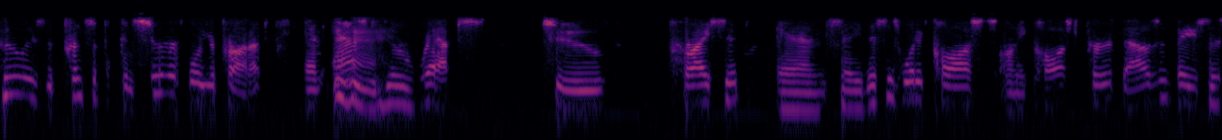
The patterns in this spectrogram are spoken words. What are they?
who is the principal consumer for your product and ask your reps to price it and say this is what it costs on a cost per thousand basis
